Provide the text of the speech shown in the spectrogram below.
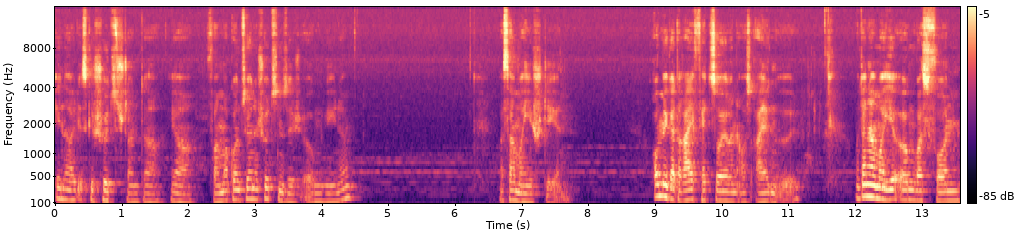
Inhalt ist geschützt, stand da. Ja. Pharmakonzerne schützen sich irgendwie, ne? Was haben wir hier stehen? Omega-3-Fettsäuren aus Algenöl. Und dann haben wir hier irgendwas von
